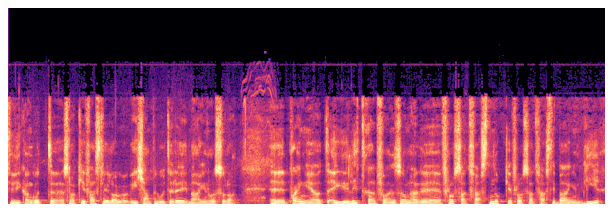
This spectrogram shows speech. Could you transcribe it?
Vi kan godt eh, snakke i festlige lag, og vi er kjempegode til det i Bergen også. da. Poenget er at jeg er litt redd for en sånn her Flosshattfest, nok en Flosshattfest i Bergen blir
